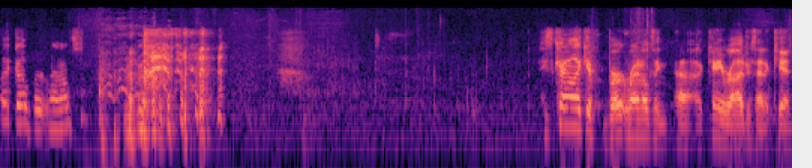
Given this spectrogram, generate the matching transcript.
Let go, Burt Reynolds. He's kind of like if Burt Reynolds and uh, Kenny Rogers had a kid.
